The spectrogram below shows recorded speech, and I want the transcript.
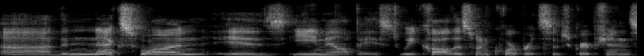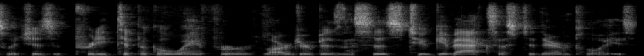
Uh, the next one is email based. We call this one corporate subscriptions, which is a pretty typical way for larger businesses to give access to their employees.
